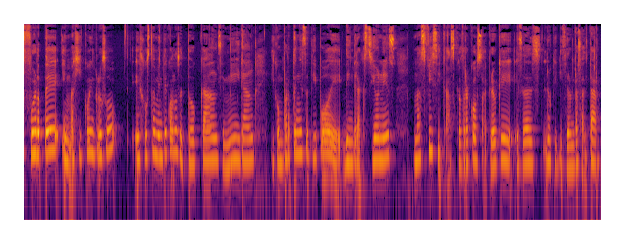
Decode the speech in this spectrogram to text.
fuerte y mágico incluso es justamente cuando se tocan, se miran y comparten este tipo de, de interacciones más físicas que otra cosa. Creo que eso es lo que quisieron resaltar.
